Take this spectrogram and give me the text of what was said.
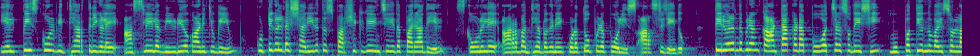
എൽ പി സ്കൂൾ വിദ്യാർത്ഥിനികളെ അശ്ലീല വീഡിയോ കാണിക്കുകയും കുട്ടികളുടെ ശരീരത്ത് സ്പർശിക്കുകയും ചെയ്ത പരാതിയിൽ സ്കൂളിലെ അറബ് അധ്യാപകനെ കുളത്തൂപ്പുഴ പോലീസ് അറസ്റ്റ് ചെയ്തു. തിരുവനന്തപുരം കാട്ടാക്കട പൂവച്ചൽ സ്വദേശി മുപ്പത്തിയൊന്ന് വയസ്സുള്ള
